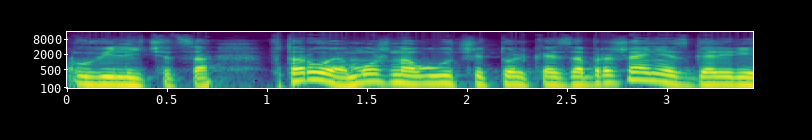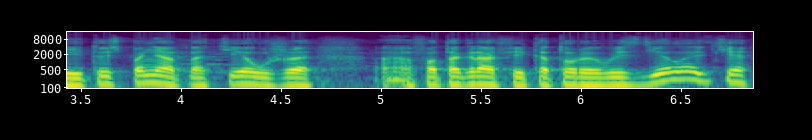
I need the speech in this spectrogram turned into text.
увеличится. Второе, можно улучшить только изображение с галереи, то есть, понятно, те уже э, фотографии, которые вы сделаете,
